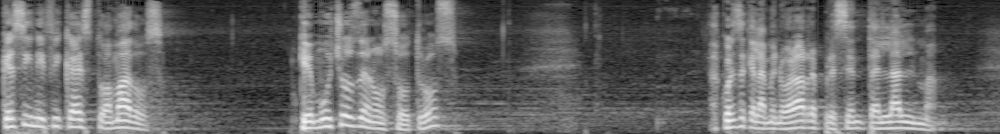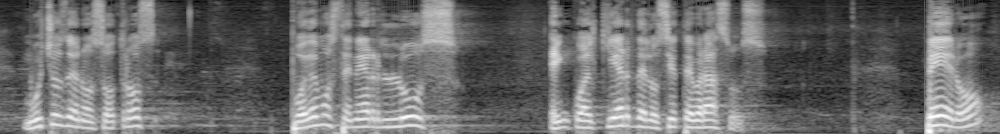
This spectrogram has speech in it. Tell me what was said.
¿Qué significa esto, amados? Que muchos de nosotros, acuérdense que la menorá representa el alma, muchos de nosotros podemos tener luz en cualquier de los siete brazos. Pero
